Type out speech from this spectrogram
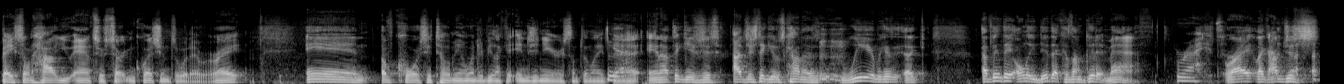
based on how you answer certain questions or whatever, right? And of course, it told me I wanted to be like an engineer or something like Yeah. that. And I think it's just, I just think it was kind of weird because like, I think they only did that because I'm good at math right. right? Like I'm just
